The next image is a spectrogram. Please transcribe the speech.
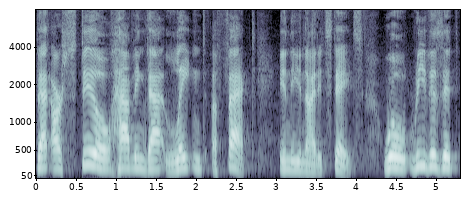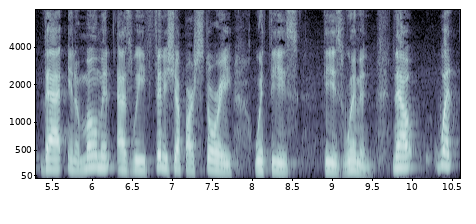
that are still having that latent effect in the United States? We'll revisit that in a moment as we finish up our story with these, these women. Now, what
